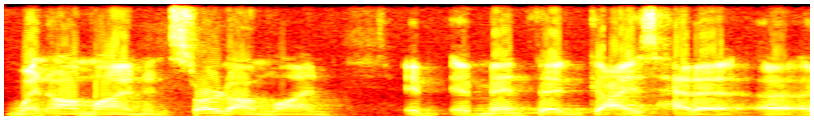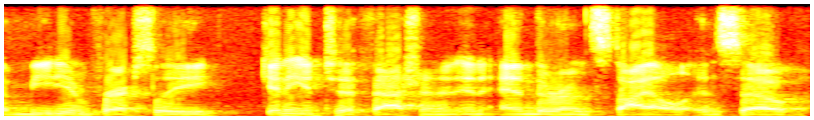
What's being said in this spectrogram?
went online and started online, it, it meant that guys had a, a, medium for actually getting into fashion and, and their own style. And so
